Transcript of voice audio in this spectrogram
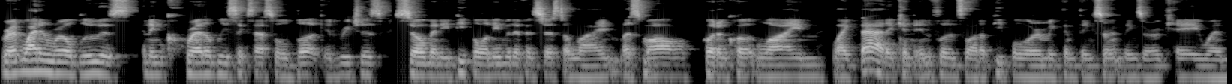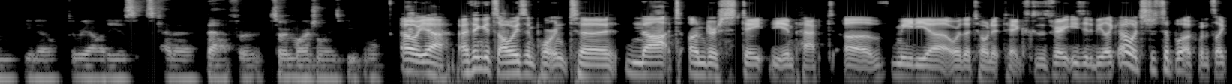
Red, White, and Royal Blue is an incredibly successful book. It reaches so many people, and even if it's just a line, a small quote unquote line like that, it can influence a lot of people or make them think certain things are okay okay when you know the reality is, is kind of bad for certain marginalized people oh yeah i think it's always important to not understate the impact of media or the tone it takes because it's very easy to be like oh it's just a book but it's like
